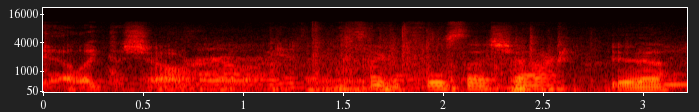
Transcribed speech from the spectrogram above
Yeah, I like the shower. It's like a full size shower. Yeah. Yeah.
